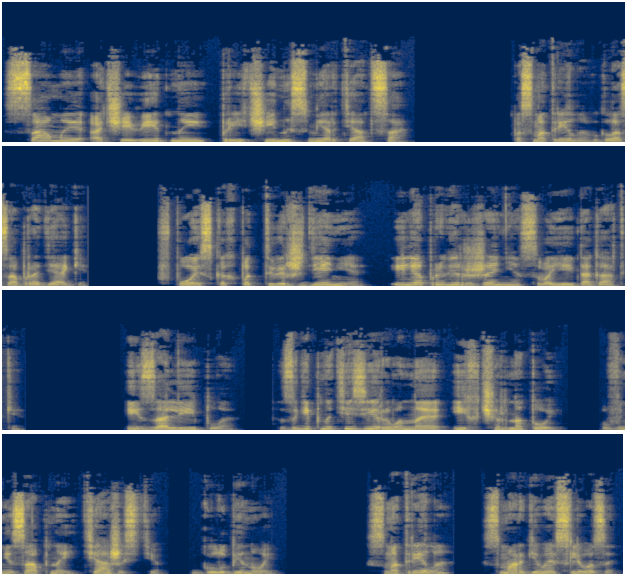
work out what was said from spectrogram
самые очевидные причины смерти отца посмотрела в глаза бродяги в поисках подтверждения или опровержения своей догадки. И залипла, загипнотизированная их чернотой, внезапной тяжестью, глубиной. Смотрела, смаргивая слезы,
